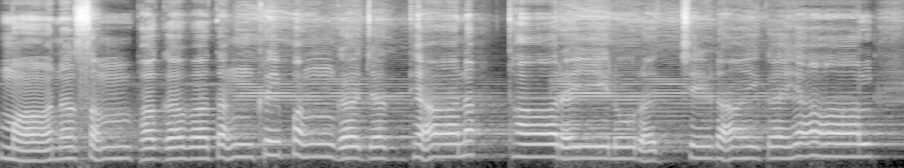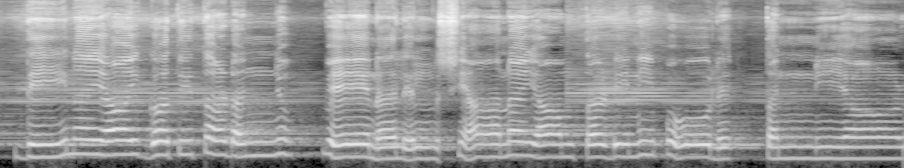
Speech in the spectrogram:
മാനസം ഭഗവതങ്കൃപങ്കജധ്യാന ധാരയിലുറച്ചിടായികയാൽ ദീനയായി ഗതി തടഞ്ഞു വേനലിൽ ശ്യാനയാം തടിനി പോലെ തന്നിയാൾ.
